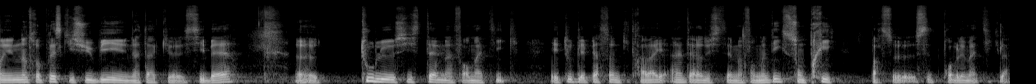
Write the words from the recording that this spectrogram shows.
Une entreprise qui subit une attaque cyber. Euh, tout le système informatique et toutes les personnes qui travaillent à l'intérieur du système informatique sont pris par ce- cette problématique-là.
